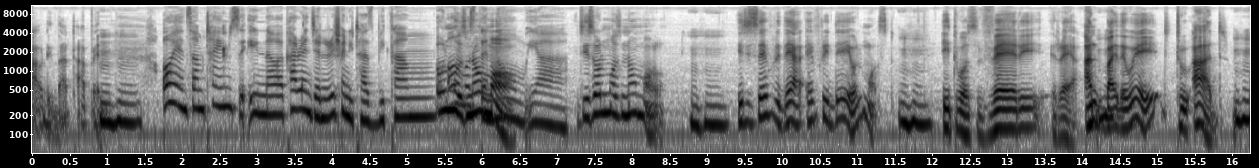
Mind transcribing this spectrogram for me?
How did that happen? Oh, and sometimes in our current generation, it has become Almost the normal. norm. Yeah. It is almost normal. Mm-hmm. It is every there, every day almost. Mm-hmm. It was very rare. And by the way, to add, Mm-hmm.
